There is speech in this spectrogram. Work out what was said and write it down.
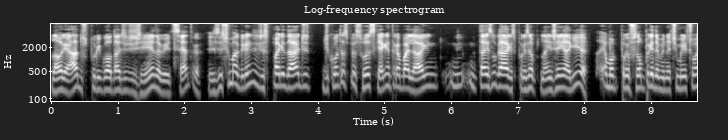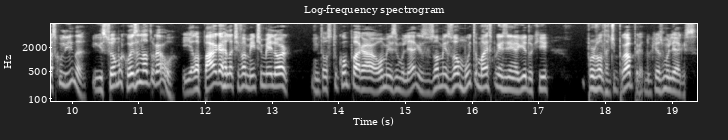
laureados por igualdade de gênero, etc. Existe uma grande disparidade de quantas pessoas querem trabalhar em, em, em, tais lugares. Por exemplo, na engenharia é uma profissão predominantemente masculina. E isso é uma coisa natural. E ela paga relativamente melhor. Então, se tu comparar homens e mulheres, os homens vão muito mais para engenharia do que por vontade própria do que as mulheres.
